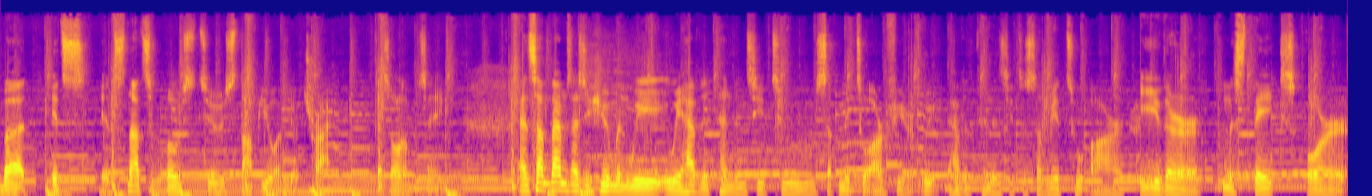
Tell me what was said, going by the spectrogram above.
but it's it's not supposed to stop you on your track that's all i'm saying. And sometimes as a human we we have the tendency to submit to our fear. We have a tendency to submit to our either mistakes or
